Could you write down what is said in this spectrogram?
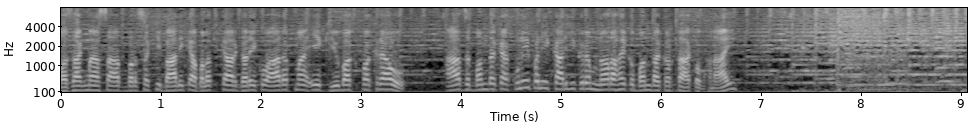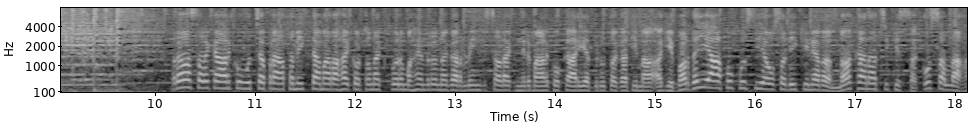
बजाङमा सात वर्षकी बालिका बलात्कार गरेको आरोपमा एक युवक पक्राउ। आज बन्दका कुनै पनि कार्यक्रम नरहेको बन्दकर्ताको भनाई। र सरकारको उच्च प्राथमिकतामा रहेको टनकपुर महेन्द्रनगर लिङ्क सड़क निर्माणको कार्य द्रुत गतिमा अघि बढ्दै आफू खुसी औषधि किनेर नखाना चिकित्सकको सल्लाह।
